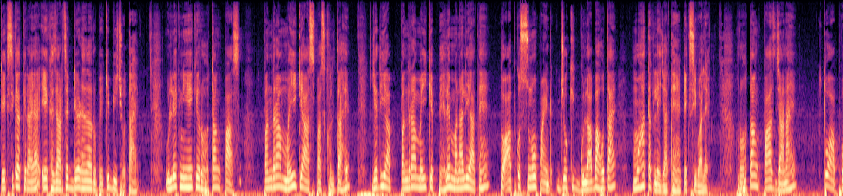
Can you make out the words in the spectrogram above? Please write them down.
टैक्सी का किराया एक हज़ार से डेढ़ हज़ार रुपये के बीच होता है। उल्लेखनीय है कि रोहतांग पास 15 मई के आसपास खुलता है। यदि आप 15 मई के पहले मनाली आते हैं तो आपको स्नो पॉइंट, जो कि गुलाबा होता है, वहाँ तक ले जाते हैं टैक्सी वाले। रोहतांग पास जाना है तो आपको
